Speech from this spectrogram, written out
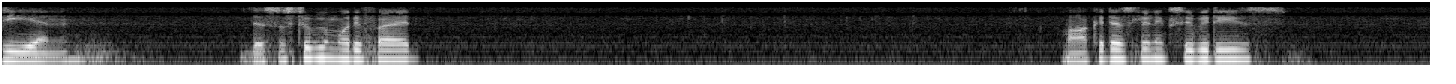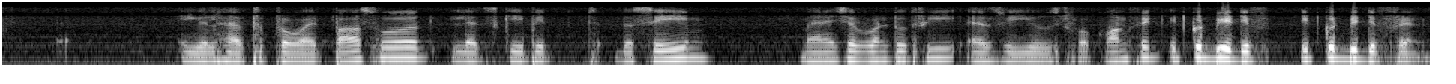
dn this is to be modified mark it as linux cbts you'll have to provide password. Let's keep it the same. Manager 123 as we used for config. It could be it could be different.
